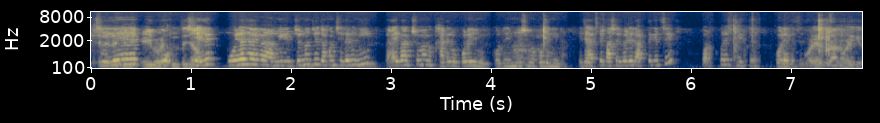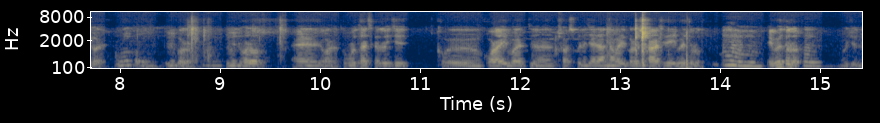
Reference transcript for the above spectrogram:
ছেলে ছেলেদের এইভাবে তুলতে যাও। ছেলে পড়ে যাবে আমি এর জন্য যে যখন ছেলে নিই তাই সময় খাটের উপরেই নিই করে এমনি সময় করে নিই না এই যে আজকে পাশের বাড়ি রাখতে গেছি পট করে স্লিপ পড়ে গেছে। ঘরে জানুয়ারি কি করে? আমি করি তুমি করো। তুমি ধরো তোমরা তো আজকাল ওই যে কড়াই বা সসপ্যানে যা রান্নাবাড়ি করে সারাটি এইভাবে তোলো হুম হুম। এইভাবে তোলো ওই জন্য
